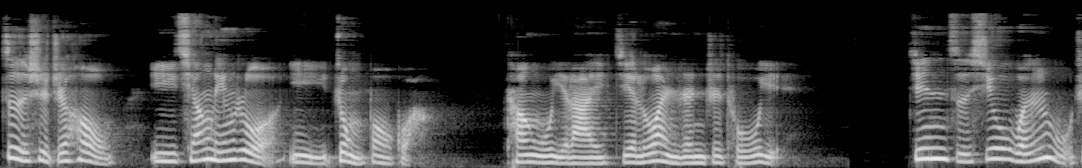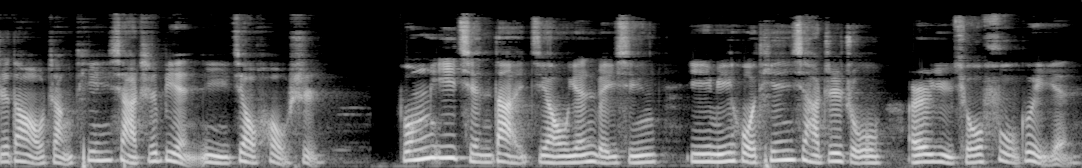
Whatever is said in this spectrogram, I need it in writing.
自是之后，以强凌弱，以众暴寡。汤武以来，皆乱人之徒也。今子修文武之道，长天下之变，以教后世。逢一前代，矫言伪行，以迷惑天下之主，而欲求富贵焉。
